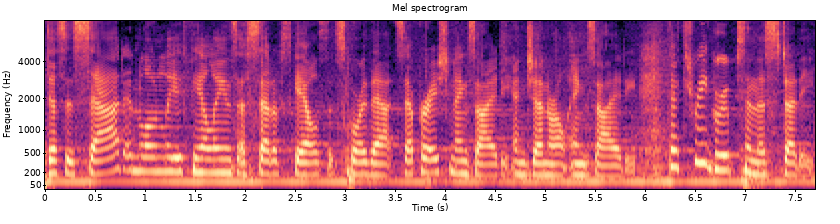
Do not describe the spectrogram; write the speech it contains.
This is sad and lonely feelings, a set of scales that score that, separation anxiety and general anxiety. There are three groups in this study.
